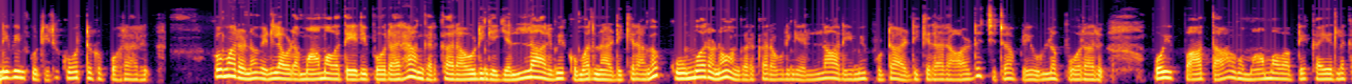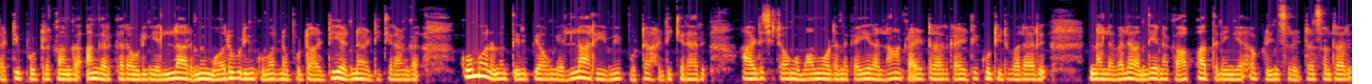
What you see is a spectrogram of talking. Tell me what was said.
நிவின் கூட்டிகிட்டு கோர்ட்டுக்கு போகிறாரு குமரனும் வெண்ணிலாவோட மாமாவை தேடி போகிறாரு அங்கே இருக்க ரவுடிங்க எல்லாருமே குமரனை அடிக்கிறாங்க. குமரனும் அங்கே இருக்க ரவுடிங்க எல்லாரையுமே போட்டு அடிக்கிறாரு. அடிச்சுட்டு அப்படியே உள்ளே போகிறாரு போய் பார்த்தா அவங்க மாமாவை அப்படியே கயிறில் கட்டி போட்டிருக்காங்க. அங்கே இருக்க ரவுடிங்க எல்லாருமே மறுபடியும் குமரனை போட்டு அடி அடின்னு அடிக்கிறாங்க? குமரனும் திருப்பி அவங்க எல்லாரையுமே போட்டு அடிக்கிறாரு. அடிச்சுட்டு அவங்க மாமாவோட அந்த கயிறெல்லாம் கழட்டுறாரு. கழட்டி கூட்டிகிட்டு வராரு. நல்ல வேலை வந்து என்னை காப்பாற்றுனீங்க அப்படின்னு சொல்லிட்டு சொல்கிறாரு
